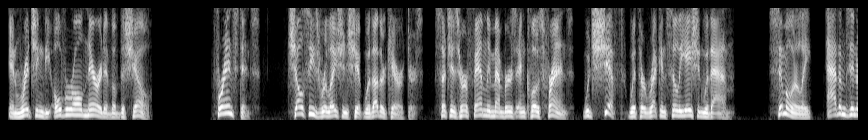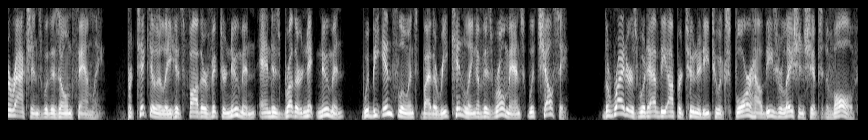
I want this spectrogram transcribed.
enriching the overall narrative of the show. For instance, Chelsea's relationship with other characters, such as her family members and close friends, would shift with her reconciliation with Adam. Similarly, Adam's interactions with his own family, particularly his father Victor Newman and his brother Nick Newman, would be influenced by the rekindling of his romance with Chelsea. The writers would have the opportunity to explore how these relationships evolve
